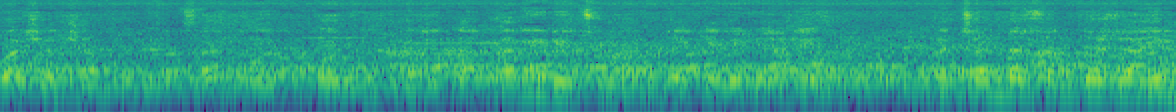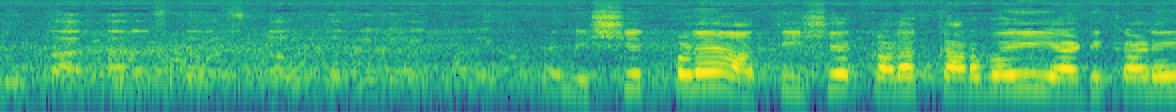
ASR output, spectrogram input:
वर्षाच्या मुलीचा करून म्हणजे हत्या केलेली आहे. प्रचंड संतोष आहे लोक आता रस्त्यावर सुद्धा उतरलेले आहेत मालेगाव निश्चितपणे अतिशय कडक कारवाई या ठिकाणी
